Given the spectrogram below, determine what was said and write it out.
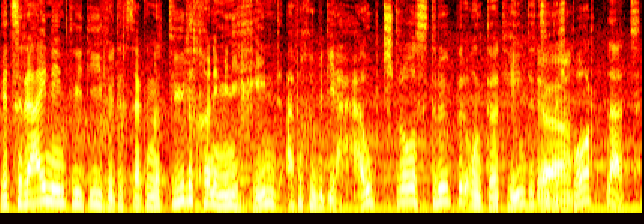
Jetzt rein intuitiv würde ich sagen, natürlich können meine Kinder einfach über die Hauptstraße drüber und dort hinten zu Ja. den Sportplätzen.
